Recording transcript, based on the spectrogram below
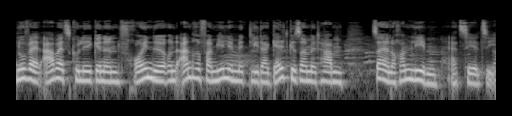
Nur weil Arbeitskolleginnen, Freunde und andere Familienmitglieder Geld gesammelt haben, sei er noch am Leben, erzählt sie.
